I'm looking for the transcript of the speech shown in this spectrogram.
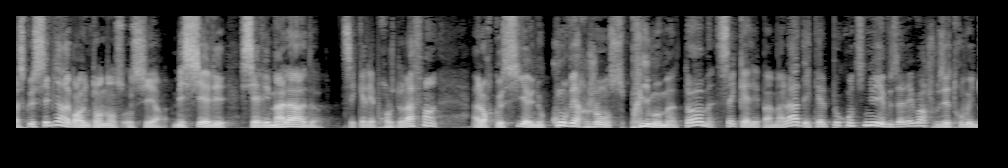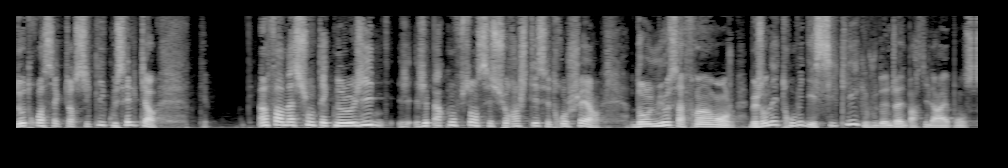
parce que c'est bien d'avoir une tendance haussière, mais si elle est, si elle est malade, c'est qu'elle est proche de la fin. Alors que s'il y a une convergence prix-momentum, c'est qu'elle est pas malade et qu'elle peut continuer. Vous allez voir, je vous ai trouvé deux trois secteurs cycliques où c'est le cas. Information, technologie, j'ai pas confiance, c'est suracheté, c'est trop cher. Dans le mieux, ça fera un range. Mais j'en ai trouvé des cycliques, je vous donne déjà une partie de la réponse,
